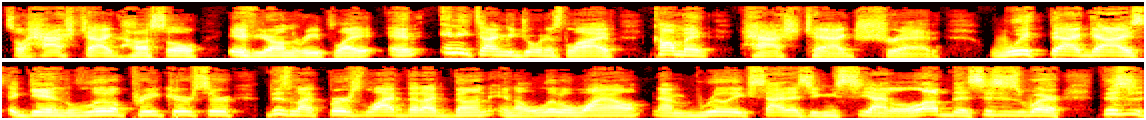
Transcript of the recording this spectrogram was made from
So hashtag hustle if you're on the replay. And anytime you join us live, comment hashtag shred. With that, guys, again, little precursor. This is my first live that I've done in a little while. And I'm really excited. As you can see, I love this. This is where this is,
